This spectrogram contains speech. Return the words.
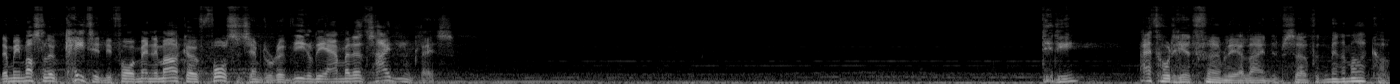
Then we must locate him before Mannimarco forces him to reveal the amulet's hiding place. Did he? I thought he had firmly aligned himself with Mannimarco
